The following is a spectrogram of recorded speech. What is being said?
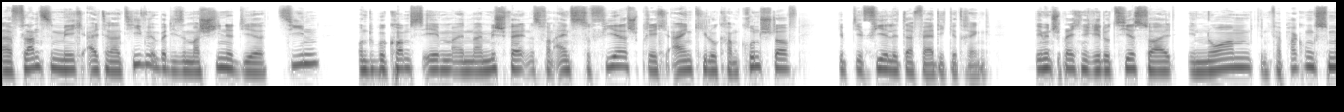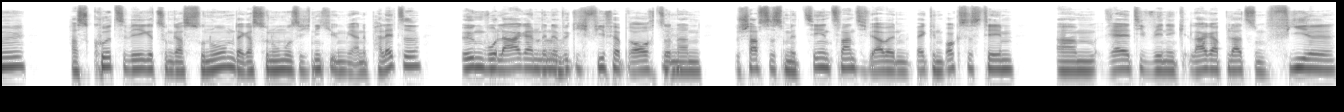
äh, Pflanzenmilch-Alternativen über diese Maschine dir ziehen und du bekommst eben in einem Mischverhältnis von 1 zu 4, sprich 1 Kilogramm Grundstoff, gibt dir 4 Liter Fertiggetränk. Dementsprechend reduzierst du halt enorm den Verpackungsmüll, hast kurze Wege zum Gastronom. Der Gastronom muss sich nicht irgendwie eine Palette irgendwo lagern, wenn er Ja. wirklich viel verbraucht, Mhm. sondern du schaffst es mit 10, 20, wir arbeiten mit Back-in-Box-System, ähm, relativ wenig Lagerplatz, um viel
